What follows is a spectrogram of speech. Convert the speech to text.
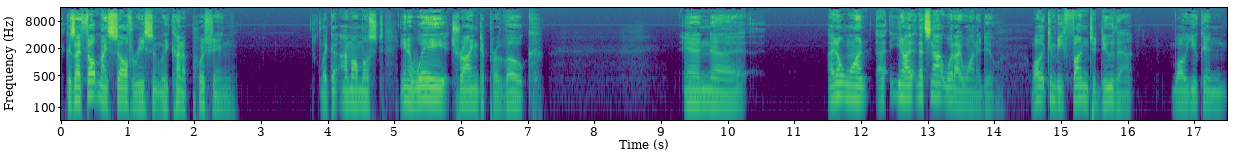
Because I felt myself recently kind of pushing like I'm almost, in a way, trying to provoke. And uh, I don't want, uh, you know, that's not what I want to do. While it can be fun to do that, while you can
